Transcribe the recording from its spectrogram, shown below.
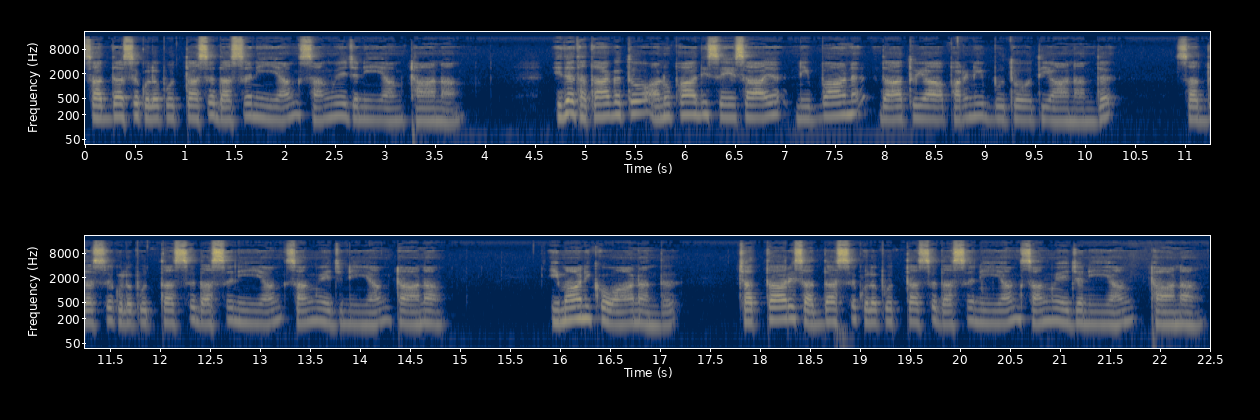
සද්දස්ස කුලපුත්තස්ස දස්සනීයං සංවේජනීයං ඨානං. ඉද තථාගතෝ අනුපාදිශේෂාය නිබ්බාන ධාතුයා පරිනිබ්බුතෝති ආනන්ද. සද්දස්ස කුලපුත්තස්ස දස්සනීයං සංවේජනීයං ඨානං. ඉමානිකෝ ආනන්ද. චත්තාරි සද්දස්ස කුලපුත්තස්ස දස්සනීයං සංවේජනීයං ඨානං.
